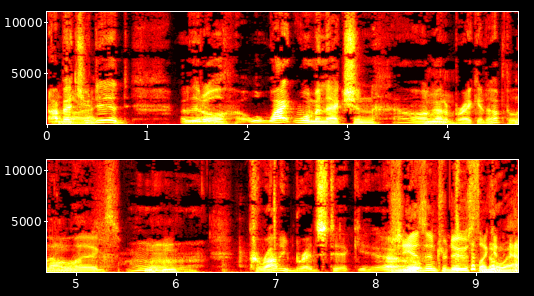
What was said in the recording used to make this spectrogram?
I bet you right. did. A little white woman action. Oh, I got to Mm. break it up a little. Long legs. Hmm. Karate breadstick. Yeah. She is introduced like No an ass.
